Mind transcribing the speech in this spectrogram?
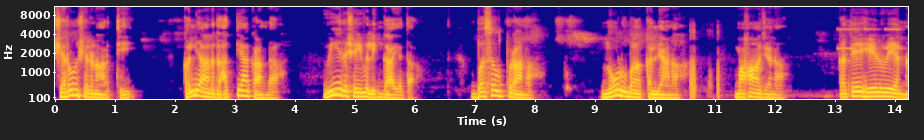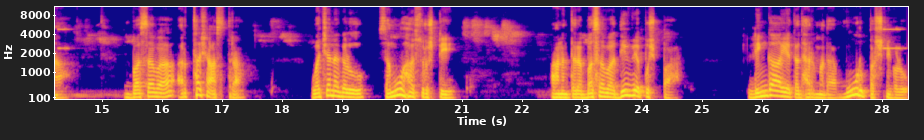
ಶರಣು ಶರಣಾರ್ಥಿ, ಕಲ್ಯಾಣದ ಹತ್ಯಾಕಾಂಡ. ವೀರಶೈವ ಲಿಂಗಾಯತ ಬಸವ ಪುರಾಣ ನೋಡು ಬಾ ಕಲ್ಯಾಣ, ಮಹಾಜನ, ಕತೆ ಹೇಳುವೆಯನ್ನ, ಬಸವ ಅರ್ಥಶಾಸ್ತ್ರ, ವಚನಗಳು ಸಮೂಹ ಸೃಷ್ಟಿ, ಆನಂತರ ಬಸವ ದಿವ್ಯ ಪುಷ್ಪ, ಲಿಂಗಾಯತ ಧರ್ಮದ ಮೂರು ಪ್ರಶ್ನೆಗಳು.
